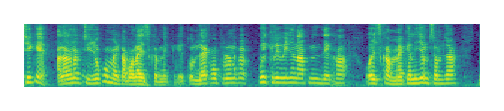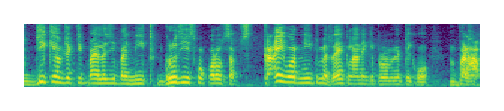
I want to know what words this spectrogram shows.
ठीक है? अलग अलग चीज़ों को मेटाबोलाइज करने के लिए। तो लैक ऑफ़ का क्विक रिवीजन आपने देखा और इसका मैकेनिज्म समझा। तो जी के ऑब्जेक्टिव बायोलॉजी बाय नीट गुरु जी इसको करो। सब्सक्राइब और नीट में रैंक लाने की प्रोबेबिलिटी को बढ़ाओ।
